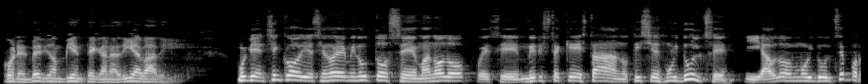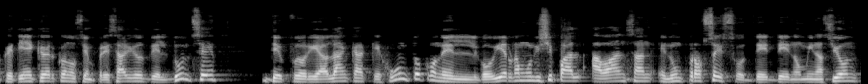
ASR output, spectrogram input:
con el medio ambiente Ganadería Evadi. Muy bien, 5 o 19 minutos, eh, Manolo. Pues eh, mire usted que esta noticia es muy dulce. Y hablo muy dulce porque tiene que ver con los empresarios del dulce de Florida Blanca que junto con el gobierno municipal avanzan en un proceso de denominación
